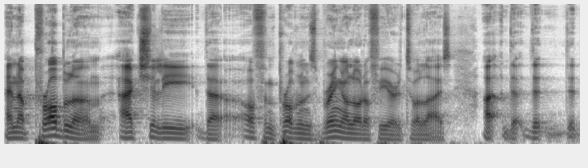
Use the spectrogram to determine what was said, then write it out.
And a problem, actually, that often problems bring a lot of fear to our lives. Uh, the, the, the,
